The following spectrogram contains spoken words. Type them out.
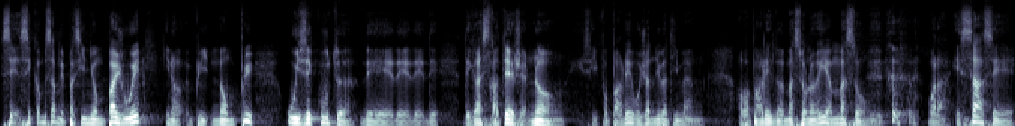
C'est comme ça. Mais parce qu'ils n'y ont pas joué, ils puis non plus, ou ils écoutent des, des, des, des, grands stratèges. Non. Il faut parler aux gens du bâtiment. On va parler de maçonnerie en maçon. voilà. Et ça, c'est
